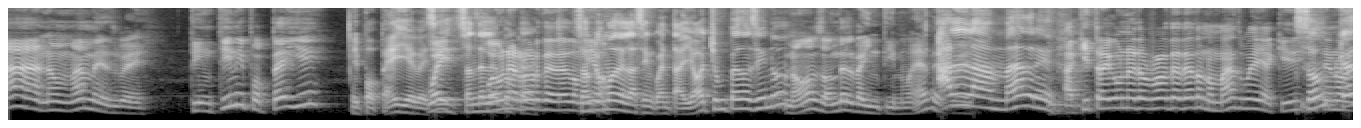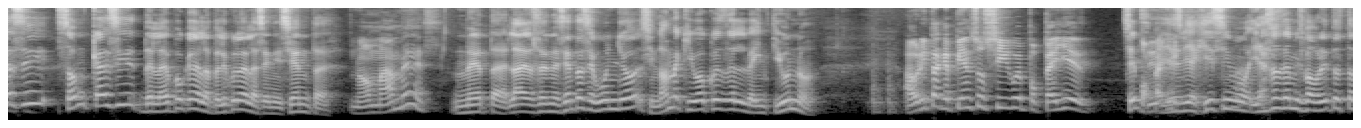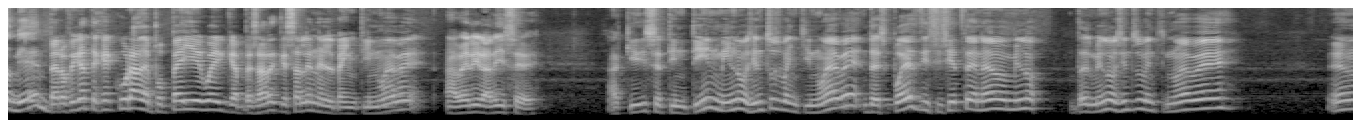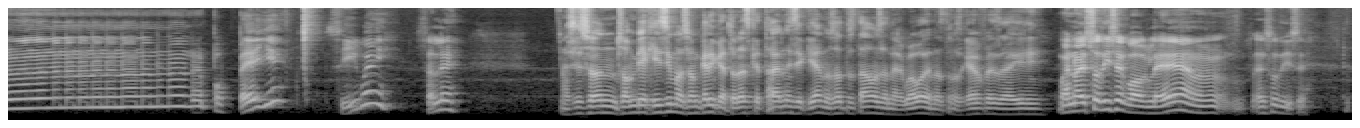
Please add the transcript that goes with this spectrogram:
Ah, no mames, güey. Tintín y Popeye. Y Popeye, güey, sí, son de la fue un época. error de dedo Son mío. como de la 58, un pedo así, ¿no? No, son del 29. ¡A la madre! Aquí traigo un error de dedo nomás, güey. Aquí Son dice no- casi, son casi de la época de la película de la Cenicienta. No mames. Neta. La de Cenicienta, según yo, si no me equivoco, es del 21. Ahorita que pienso, sí, güey, Popeye. Sí, Popeye es viejísimo. Y eso es de mis favoritos también. Pero fíjate qué cura de Popeye, güey, que a pesar de que sale en el 29, a ver, mira, dice, Aquí dice Tintín, 1929. Después, 17 de enero de mil, del 1929. Popeye. Sí, güey. Sale. Así son, son viejísimas, son caricaturas que todavía ni siquiera nosotros estábamos en el huevo de nuestros jefes ahí. Bueno, eso dice Google, ¿eh? eso dice.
